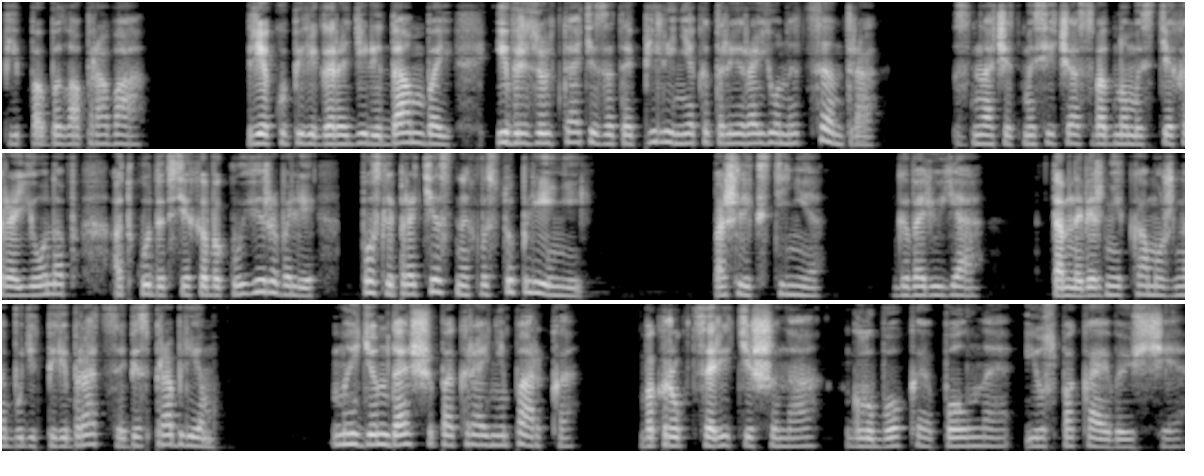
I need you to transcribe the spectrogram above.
Пипа была права. Реку перегородили дамбой и в результате затопили некоторые районы центра. Значит, мы сейчас в одном из тех районов, откуда всех эвакуировали после протестных выступлений. «Пошли к стене», — говорю я. «Там наверняка можно будет перебраться без проблем». Мы идем дальше по окраине парка. Вокруг царит тишина, глубокое, полное и успокаивающее.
